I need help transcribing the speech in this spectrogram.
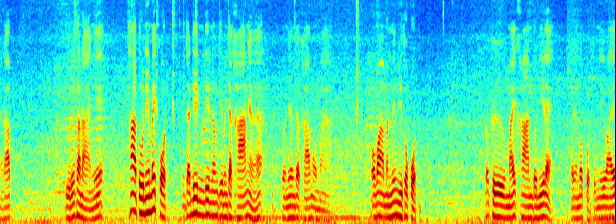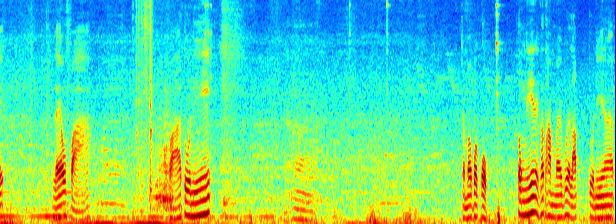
นะครับอยู่ลักษณะอย่างนี้ ถ้าตัวนี้ไม่กดมันจะดิ้นดิ้นบางทีมันจะค้างเห็นไหมฮะตัวนี้มันจะค้างออกมา เพราะว่ามันไม่มีตัวกด ก็คือไม้คานตัวนี้แหละเขาจะมากดตรงนี้ไว้ แล้วฝา ฝาตัวนี้จะมาประกบตรงนี้เนี่ยเขาทำไว้เพื่อรับตัวนี้นะครับ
